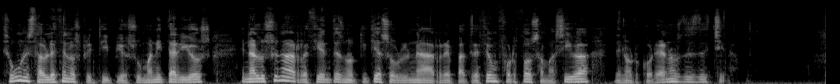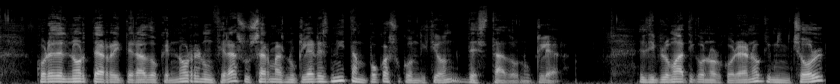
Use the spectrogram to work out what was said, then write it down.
según establecen los principios humanitarios, en alusión a las recientes noticias sobre una repatriación forzosa masiva de norcoreanos desde China. Corea del Norte ha reiterado que no renunciará a sus armas nucleares ni tampoco a su condición de Estado nuclear. El diplomático norcoreano Kim In-chol,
